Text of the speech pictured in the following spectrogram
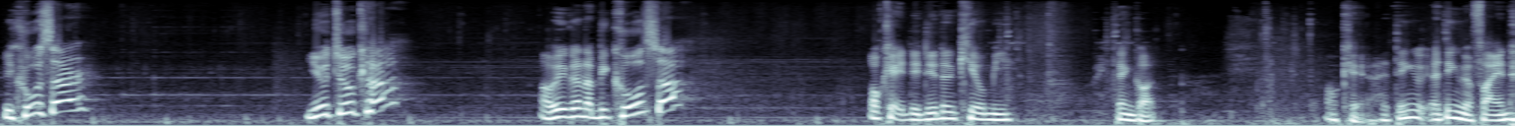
We cool, sir? You took her? Are we gonna be cool, sir? Okay, they didn't kill me. Thank God. Okay, I think I think we're fine.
